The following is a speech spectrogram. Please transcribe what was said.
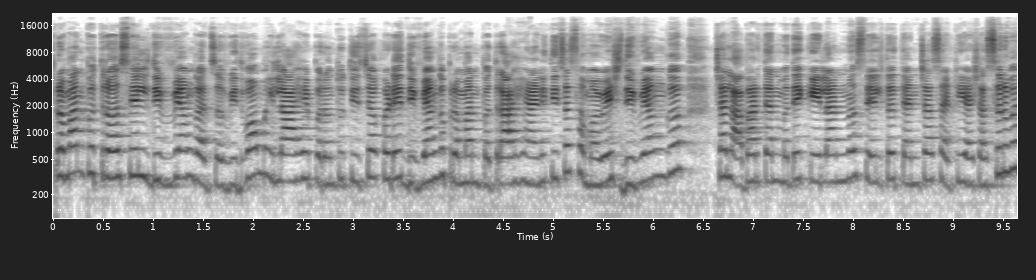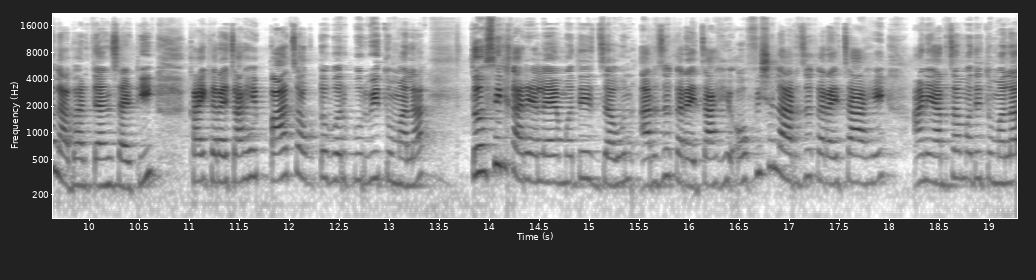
प्रमाणपत्र असेल दिव्यांगाचं विधवा महिला आहे परंतु तिच्याकडे दिव्यांग प्रमाणपत्र आहे आणि तिचा समावेश दिव्यांगच्या लाभार्थ्यांमध्ये केला नसेल तर त्यांच्यासाठी अशा सर्व लाभार्थ्यांसाठी काय करायचं आहे? पाच ऑक्टोबरपूर्वी तुम्हाला तहसील कार्यालयामध्ये जाऊन अर्ज करायचा आहे ऑफिशियल अर्ज करायचा आहे आणि अर्जामध्ये तुम्हाला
